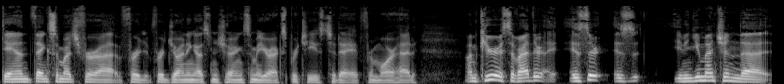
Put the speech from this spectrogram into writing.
Dan, thanks so much for uh, for for joining us and sharing some of your expertise today from Moorhead. I'm curious if either is there is you mean, you mentioned the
